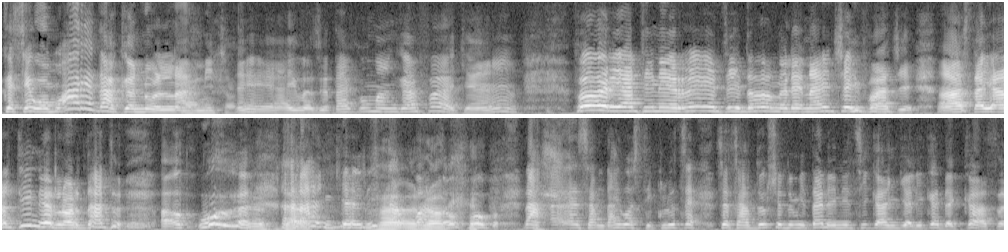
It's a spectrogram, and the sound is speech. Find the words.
că se omoară dacă nu-l lași. Mamița. E, ai văzut acum îngafache, a? Furia tinereței, domnule, n-ai ce-i face. Asta e al tinerilor, dat. Uh, uh, Da. Angelica, Vă bată rog. focul. Da, uh, să-mi dai o sticluță să-ți aduc și dumitale nițica Angelica de casă.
